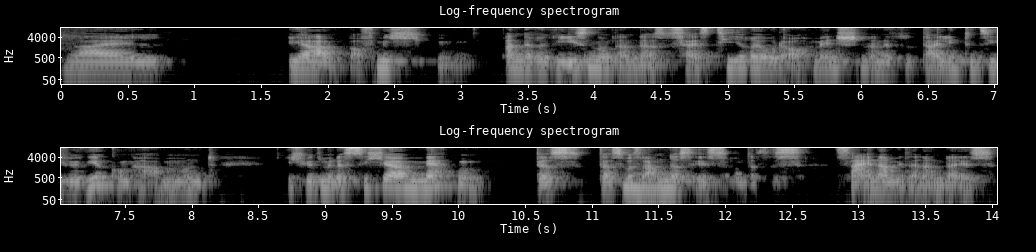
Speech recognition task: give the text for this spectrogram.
weil ja auf mich andere Wesen und andere, das heißt Tiere oder auch Menschen, eine total intensive Wirkung haben. Und ich würde mir das sicher merken, dass das was mhm. anders ist und dass es seiner miteinander ist.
